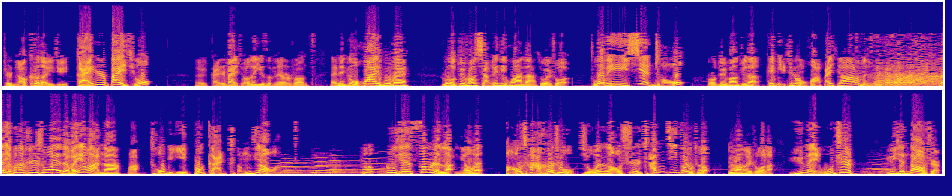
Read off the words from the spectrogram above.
这是你要客套一句，改日拜求。呃，改日拜求的意思呢，就是说哪天给我画一幅呗。如果对方想给你画呢，就会说着笔献丑。如果对方觉得给你这种画白瞎了嘛，就是，那也不能直说呀，得委婉呐，是吧？丑笔不敢成教啊。路路见僧人了，你要问宝刹何处？久闻老师禅机透彻，对方会说了愚昧无知。遇见道士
